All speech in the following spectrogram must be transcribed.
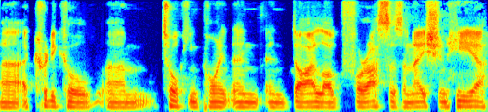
uh, a critical um, talking point and, and dialogue for us as a nation here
